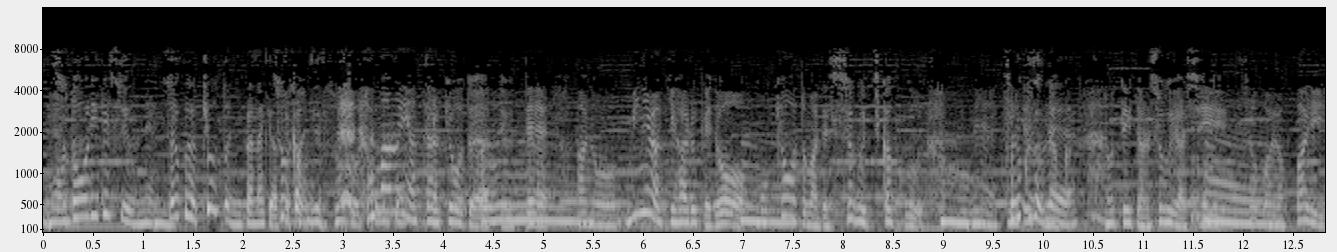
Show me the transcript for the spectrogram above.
あ。もう素通りですよね、うん。それこそ京都に行かなきゃってそうそう。感じでそうそう。泊まるんやったら京都やって言ってうん。あの見には来はるけど、うん。もう京都まですぐ近くうん。ねそれこそ近鉄なんね。か乗っていたらすぐやし、うん。それからやっぱり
